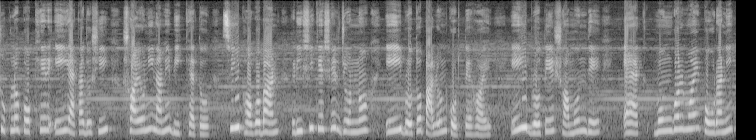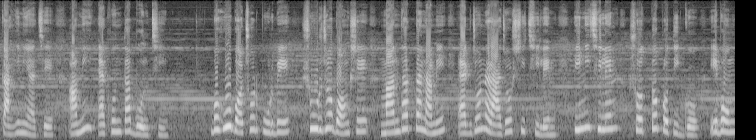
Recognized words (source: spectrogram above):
শুক্লপক্ষের এই একাদশী শয়নী নামে বিখ্যাত। শ্রী ভগবান ঋষিকেশের জন্য এই ব্রত পালন করতে হয়। এই ব্রতের সম্বন্ধে এক মঙ্গলময় পৌরাণিক কাহিনী আছে, আমি এখন তা বলছি। বহু বছর পূর্বে সূর্য বংশে মান্ধাত্তা নামে একজন রাজর্ষি ছিলেন। তিনি ছিলেন সত্য প্রতিজ্ঞ এবং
